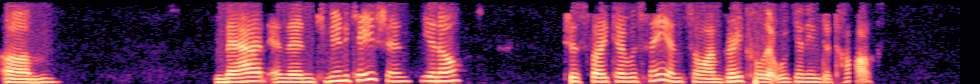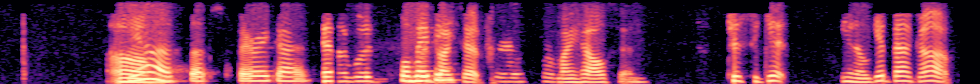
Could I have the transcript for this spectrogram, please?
um, that and then communication, you know, just like I was saying. So I'm grateful that we're getting to talk. Um, yes, that's very good. And I would, well, would maybe... like that prayer for my health and just to get, you know, get back up.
